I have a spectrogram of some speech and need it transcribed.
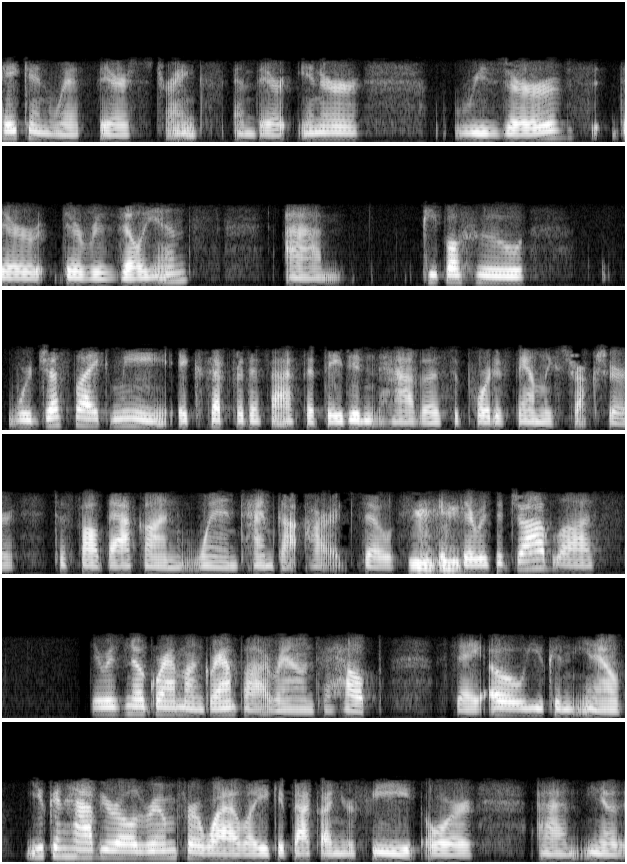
taken with their strength and their inner reserves, their their resilience. Um, people who were just like me, except for the fact that they didn't have a supportive family structure to fall back on when time got hard. So mm-hmm. if there was a job loss, there was no grandma and grandpa around to help say, "Oh, you can, you know, you can have your old room for a while while you get back on your feet," or, um, you know,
